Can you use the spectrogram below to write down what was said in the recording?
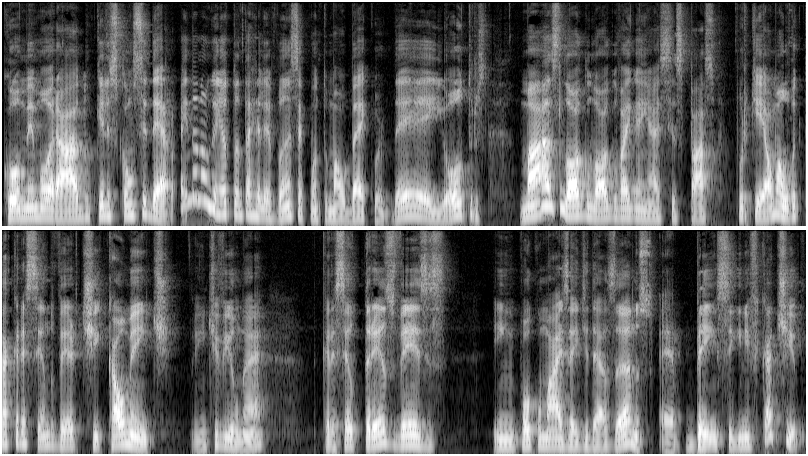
comemorado, que eles consideram. Ainda não ganhou tanta relevância quanto o Malbec World Day e outros, mas logo, logo vai ganhar esse espaço, porque é uma uva que está crescendo verticalmente. A gente viu, né? Cresceu três vezes em pouco mais aí de 10 anos, é bem significativo.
